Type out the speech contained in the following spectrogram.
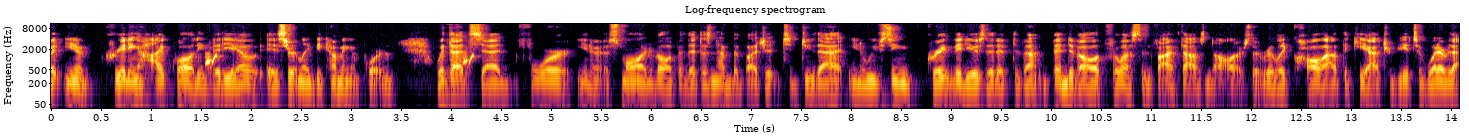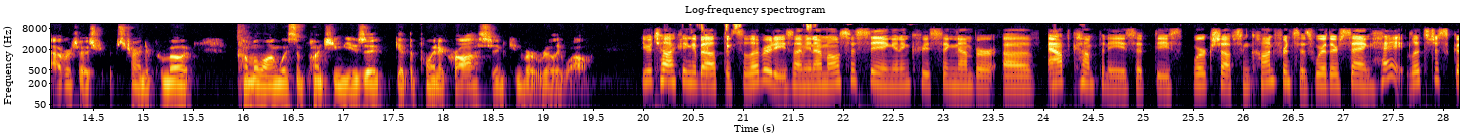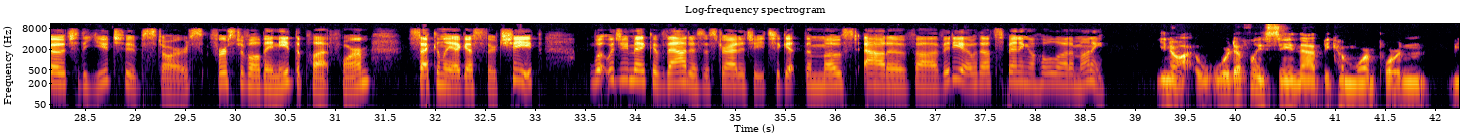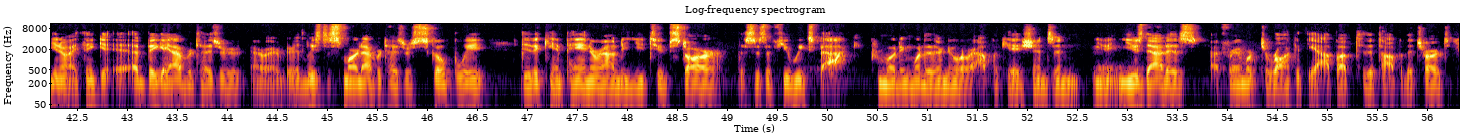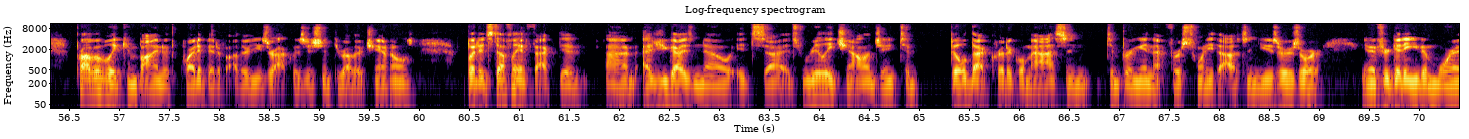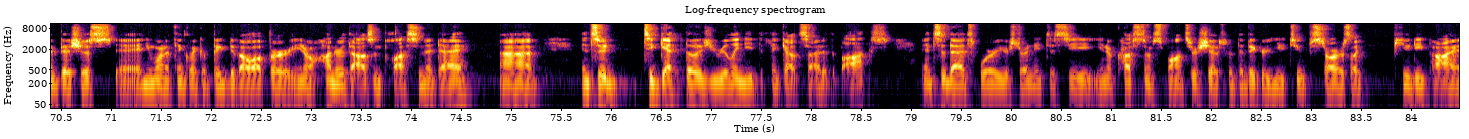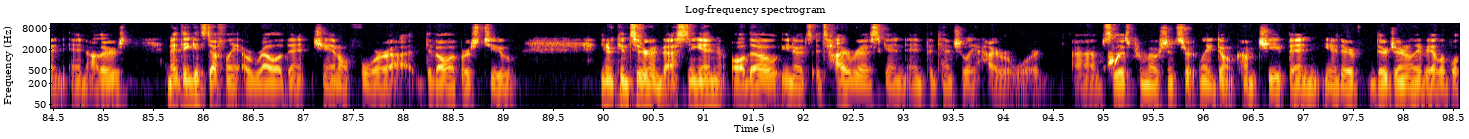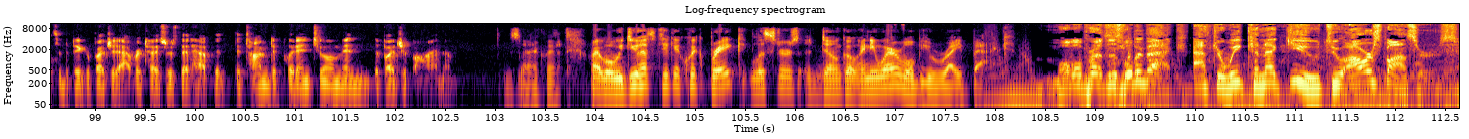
but you know creating a high quality video is certainly becoming important. With that said for you know a smaller developer that doesn't have the budget to do that you know we've seen great videos that have de- been developed for less than $5000 that really call out the key attributes of whatever the advertiser is trying to promote come along with some punchy music get the point across and convert really well you're talking about the celebrities. I mean, I'm also seeing an increasing number of app companies at these workshops and conferences where they're saying, hey, let's just go to the YouTube stars. First of all, they need the platform. Secondly, I guess they're cheap. What would you make of that as a strategy to get the most out of uh, video without spending a whole lot of money? You know, we're definitely seeing that become more important. You know, I think a big advertiser, or at least a smart advertiser, Scopely, did a campaign around a YouTube star. This is a few weeks back, promoting one of their newer applications, and you know, use that as a framework to rocket the app up to the top of the charts. Probably combined with quite a bit of other user acquisition through other channels, but it's definitely effective. Um, as you guys know, it's uh, it's really challenging to build that critical mass and to bring in that first twenty thousand users, or you know, if you're getting even more ambitious and you want to think like a big developer, you know, hundred thousand plus in a day. Uh, and so to get those, you really need to think outside of the box. And so that's where you're starting to see, you know, custom sponsorships with the bigger YouTube stars like PewDiePie and, and others. And I think it's definitely a relevant channel for uh, developers to, you know, consider investing in. Although you know it's it's high risk and, and potentially high reward. Um, so those promotions certainly don't come cheap, and you know they're they're generally available to the bigger budget advertisers that have the, the time to put into them and the budget behind them. Exactly. All right. Well, we do have to take a quick break. Listeners, don't go anywhere. We'll be right back. Mobile Presence will be back after we connect you to our sponsors.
